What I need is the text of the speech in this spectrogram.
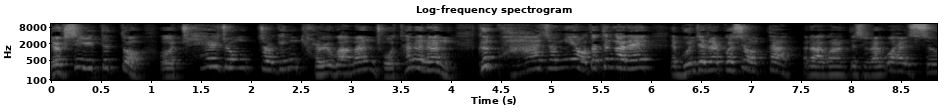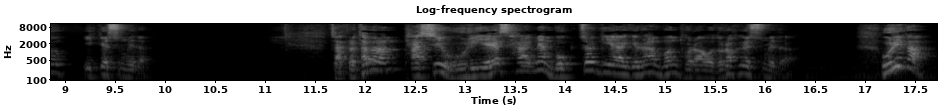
역시 이 뜻도, 어, 최종적인 결과만 좋다면은, 그 과정이 어떻든 간에 문제될 것이 없다. 라고 하는 뜻이라고 할 수 있겠습니다. 자, 그렇다면 다시 우리의 삶의 목적 이야기로 한번 돌아오도록 하겠습니다. 우리가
